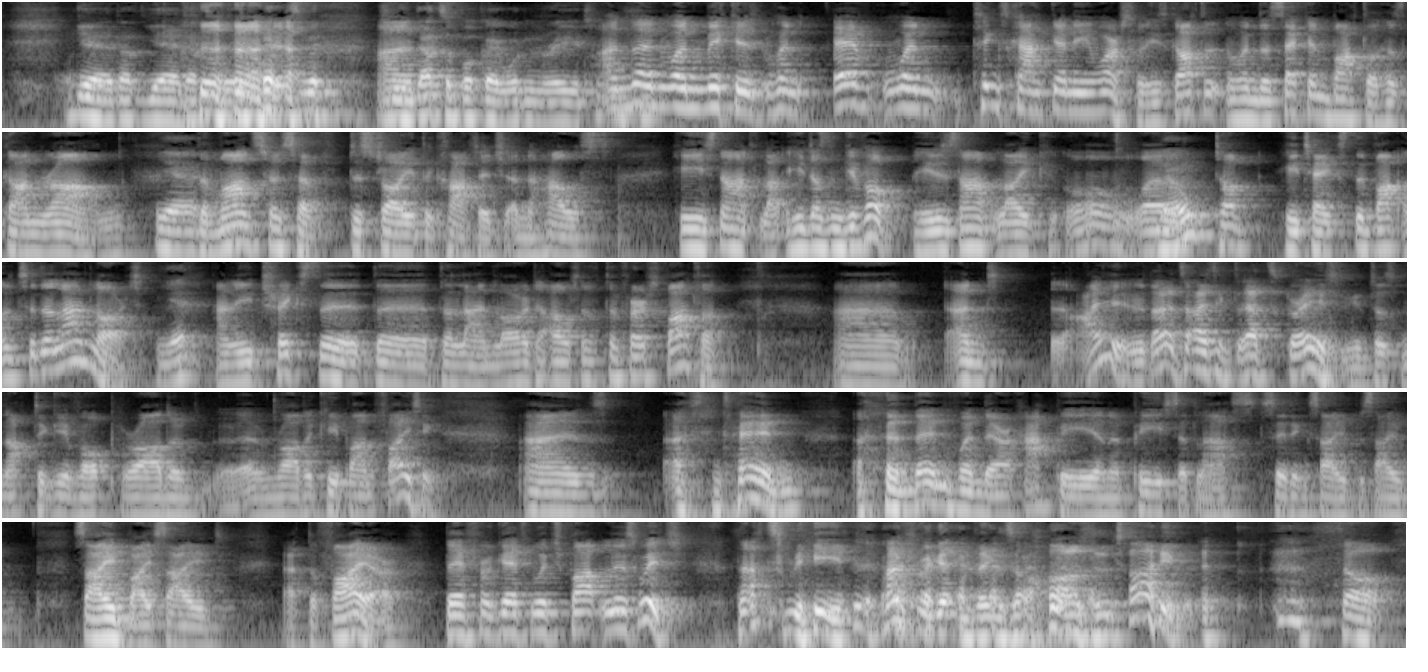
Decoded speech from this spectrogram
Yeah, that, yeah, that's, that's, And- that's a book I wouldn't read. And then when Mick is when ev- when things can't get any worse, when he's got the, when the second bottle has gone wrong, Yeah. the monsters have destroyed the cottage and the house. He's not like he doesn't give up. He's not like oh well. No. tough. He takes the bottle to the landlord. Yeah. and he tricks the, the, the landlord out of the first bottle. Um, and I that's, I think that's great. You just not to give up, rather uh, rather keep on fighting, and and then and then when they're happy and at peace at last, sitting side by side side by side at the fire, they forget which bottle is which. That's me. I'm forgetting things all the time. So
